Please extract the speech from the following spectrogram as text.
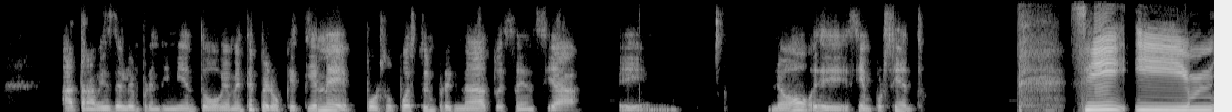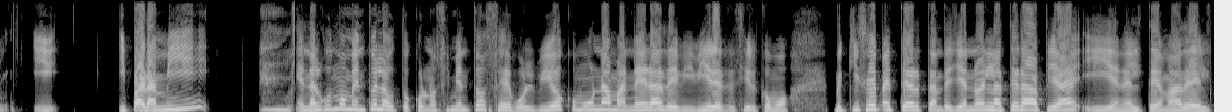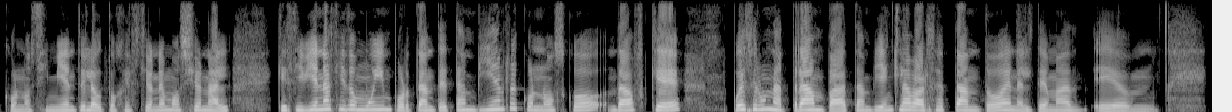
a través del emprendimiento, obviamente, pero que tiene, por supuesto, impregnada tu esencia, eh, ¿no? 100%. Sí, y, y, y para mí en algún momento el autoconocimiento se volvió como una manera de vivir, es decir, como me quise meter tan de lleno en la terapia y en el tema del conocimiento y la autogestión emocional, que si bien ha sido muy importante, también reconozco, Daf, que puede ser una trampa también clavarse tanto en el tema em,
